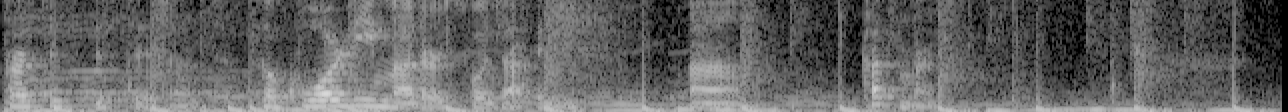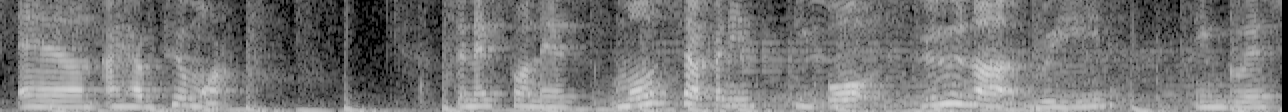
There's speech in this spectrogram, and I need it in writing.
purchase decisions. So quality matters for Japanese um, customers. And I have two more. The next one is most Japanese people do not read English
